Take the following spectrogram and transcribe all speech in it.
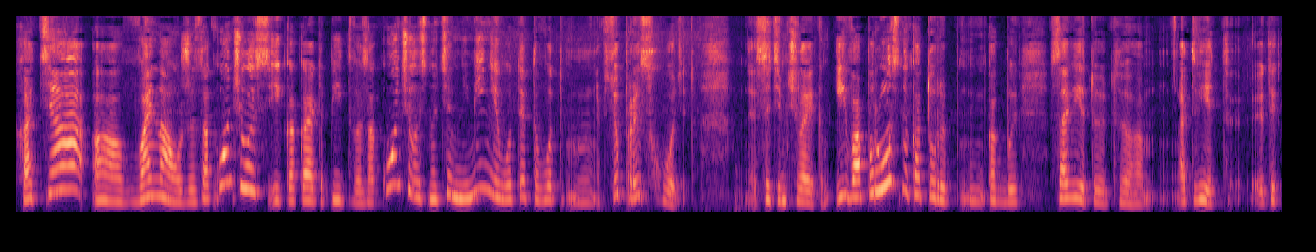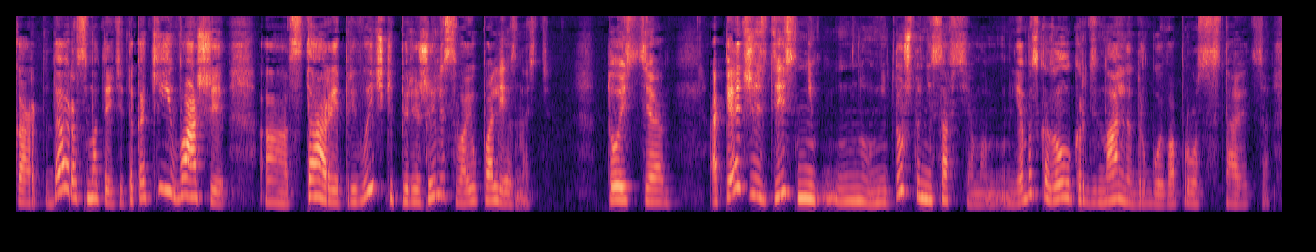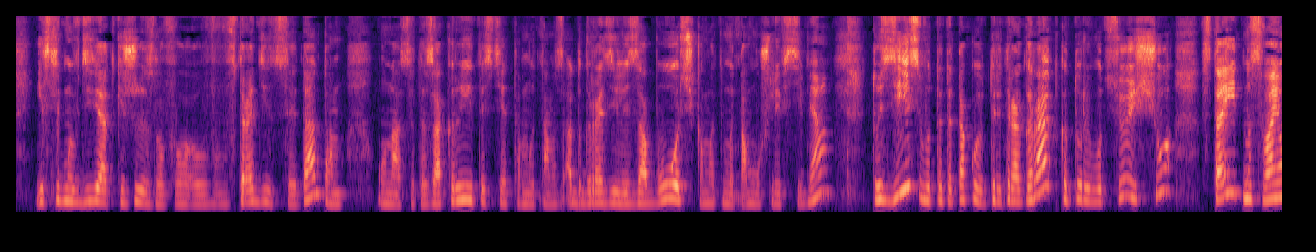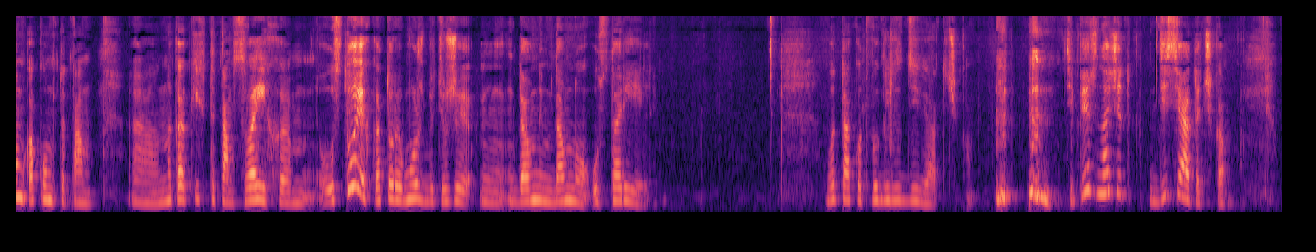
Хотя э, война уже закончилась и какая-то битва закончилась, но тем не менее вот это вот все происходит с этим человеком. И вопрос, на который как бы советуют э, ответ этой карты, да, рассмотреть, это какие ваши э, старые привычки пережили свою полезность. То есть... Опять же, здесь не, ну, не то, что не совсем. Я бы сказала, кардинально другой вопрос ставится. Если мы в девятке жезлов в, э, в, в традиции, да, там у нас это закрытость, это мы там отгрозились заборчиком, это мы там ушли в себя, то здесь вот это такой вот ретроград, который вот все еще стоит на своем каком-то там, э, на каких-то там своих э, устоях, которые, может быть, уже давным-давно устарели. Вот так вот выглядит девяточка. Теперь, значит, десяточка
